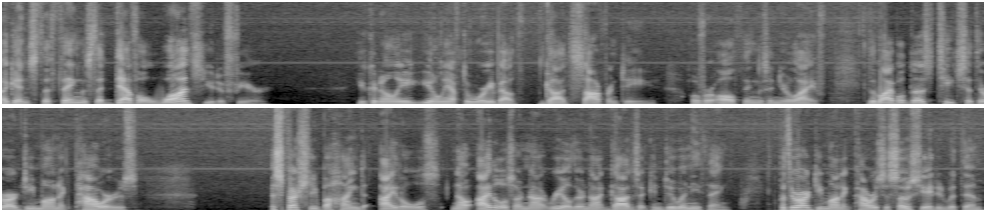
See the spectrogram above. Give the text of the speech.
against the things the devil wants you to fear. You can only you only have to worry about God's sovereignty over all things in your life. The Bible does teach that there are demonic powers especially behind idols. Now, idols are not real, they're not gods that can do anything. But there are demonic powers associated with them.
